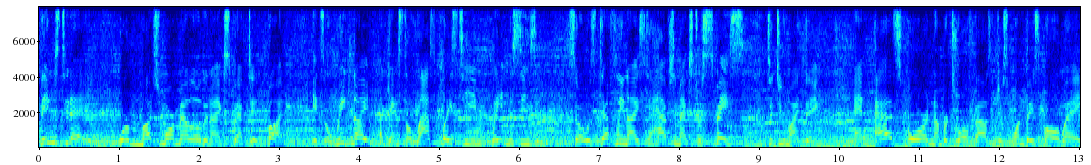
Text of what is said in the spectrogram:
Things today were much more mellow than I expected, but it's a weeknight against a last place team late in the season, so it was definitely nice to have some extra space to do my thing. And as for number 12,000, just one baseball away,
